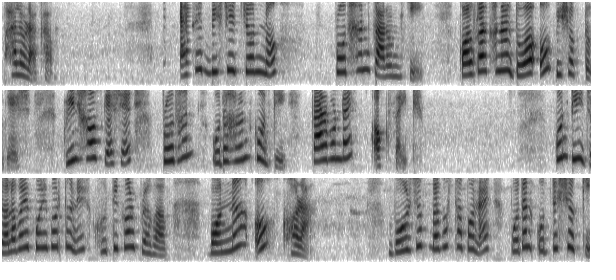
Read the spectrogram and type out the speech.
ভালো রাখা। অ্যাসিড বৃষ্টির জন্য প্রধান কারণ কি? কলকারখানার দোয়া ও বিষাক্ত গ্যাস। গ্রিনহাউস গ্যাসের প্রধান উদাহরণ কোনটি? Carbon dioxide. কোনটি জলবায়ু পরিবর্তনের ক্ষতিকর প্রভাব? বন্যা ও খরা। বর্জ্য ব্যবস্থাপনার প্রধান উদ্দেশ্য কী?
